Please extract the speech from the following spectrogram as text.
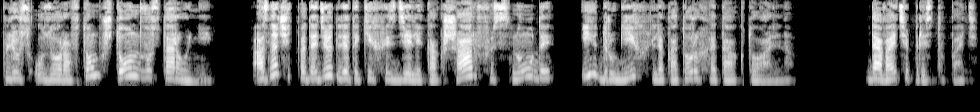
Плюс узора в том, что он двусторонний, а значит подойдет для таких изделий, как шарфы, снуды и других, для которых это актуально. Давайте приступать.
